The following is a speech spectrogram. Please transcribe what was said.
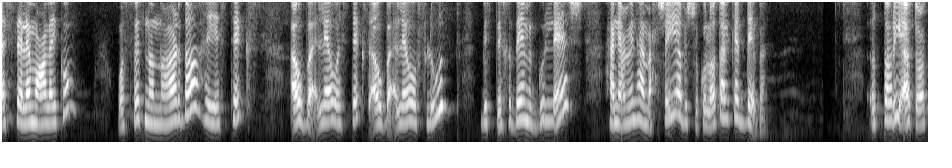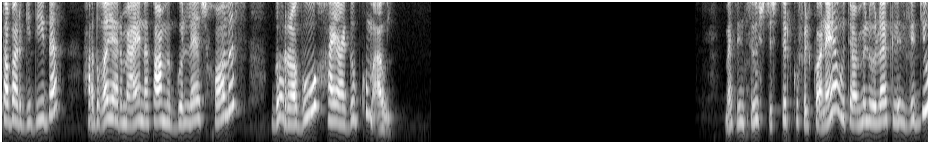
السلام عليكم. وصفتنا النهاردة هي ستيكس أو بقلاوة ستيكس أو بقلاوة فلوت باستخدام الجلاش. هنعملها محشية بالشوكولاتة الكدابة. الطريقة تعتبر جديدة. هتغير معانا طعم الجلاش خالص. جربوه هيعجبكم قوي. ما تنسوش تشتركوا في القناة وتعملوا لايك للفيديو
